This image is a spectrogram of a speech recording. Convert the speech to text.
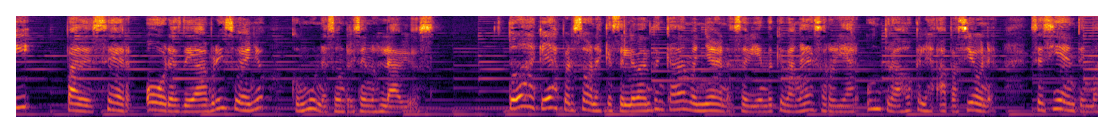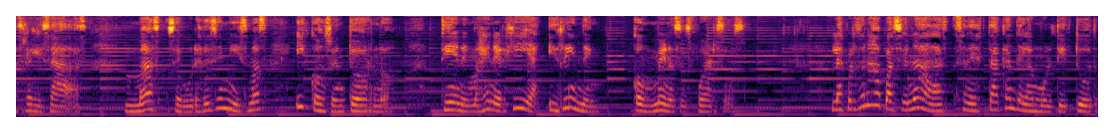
y padecer horas de hambre y sueño con una sonrisa en los labios. Todas aquellas personas que se levantan cada mañana sabiendo que van a desarrollar un trabajo que les apasiona, se sienten más realizadas, más seguras de sí mismas y con su entorno, tienen más energía y rinden con menos esfuerzos. Las personas apasionadas se destacan de la multitud,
